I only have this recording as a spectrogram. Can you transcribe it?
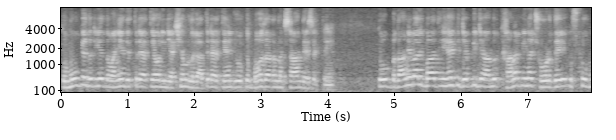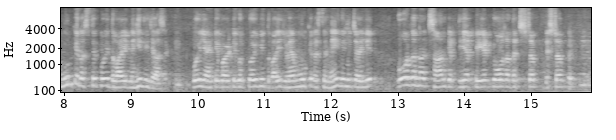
तो मुँह के ज़रिए दवाइयाँ देते रहते हैं और इंजेक्शन लगाते रहते हैं, जो कि बहुत ज़्यादा नुकसान दे सकते हैं। तो बताने वाली बात यह है कि जब भी जानवर खाना पीना छोड़ दे, उसको मुँह के रस्ते कोई दवाई नहीं दी जा सकती। कोई एंटीबायोटिक और कोई भी दवाई जो है मुँह के रस्ते नहीं देनी चाहिए, वो और ज़्यादा नुकसान करती है, पेट को और ज़्यादा डिस्टर्ब डिस्टर्ब करती है।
